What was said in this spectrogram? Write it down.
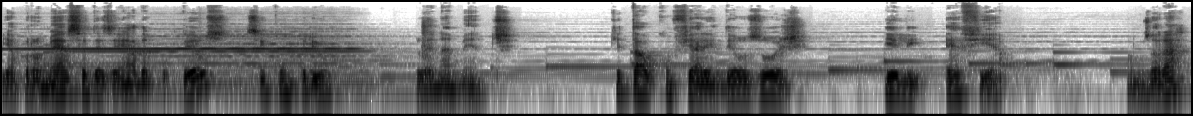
e a promessa desenhada por Deus se cumpriu plenamente. Que tal confiar em Deus hoje? Ele é fiel. Vamos orar?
